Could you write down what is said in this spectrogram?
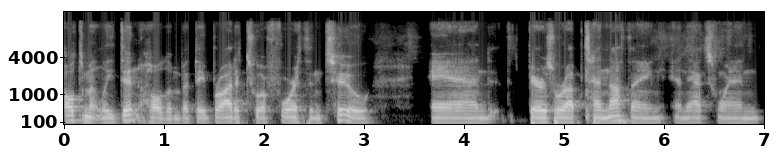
ultimately didn't hold them, but they brought it to a fourth and two, and Bears were up ten nothing, and that's when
